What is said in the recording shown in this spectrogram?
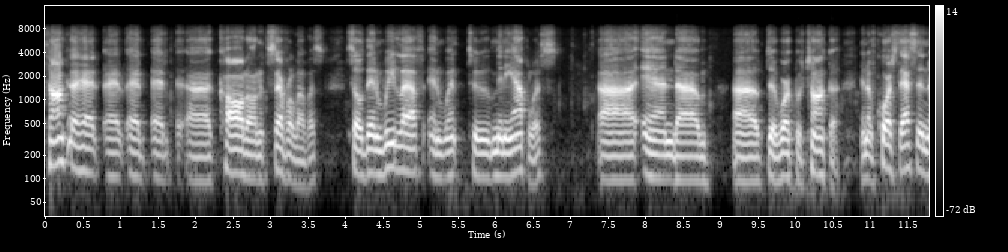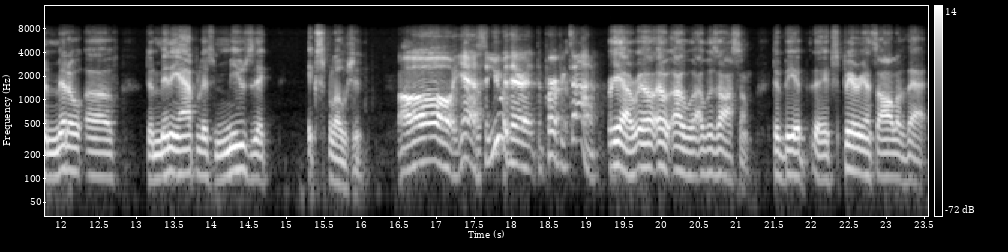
Tonka had had had, had uh, called on several of us. So then we left and went to Minneapolis uh, and um, uh, to work with Tonka. And of course, that's in the middle of the Minneapolis music explosion. Oh yeah, so you were there at the perfect time. Yeah, real. Oh, oh, it was awesome to be a, to experience all of that.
